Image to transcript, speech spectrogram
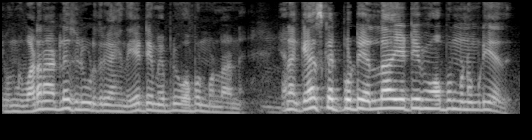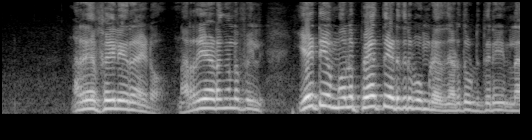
இவங்க வடநாட்டிலே சொல்லி கொடுத்துருக்காங்க இந்த ஏடிஎம் எப்படி ஓப்பன் பண்ணலான்னு ஏன்னா கேஸ் கட் போட்டு எல்லா ஏடிஎம்மையும் ஓப்பன் பண்ண முடியாது. நிறைய ஃபெயிலியர் ஆகிடும் நிறைய இடங்களில் ஃபெயில் ஏடிஎம் முதல்ல பேத்து எடுத்துகிட்டு போக முடியாது. இந்த இடத்த விட்டு தெரியும்ல?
